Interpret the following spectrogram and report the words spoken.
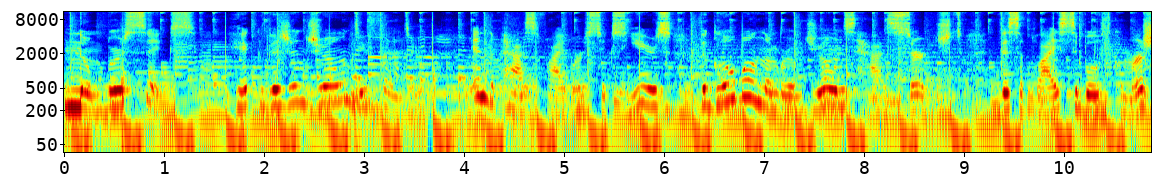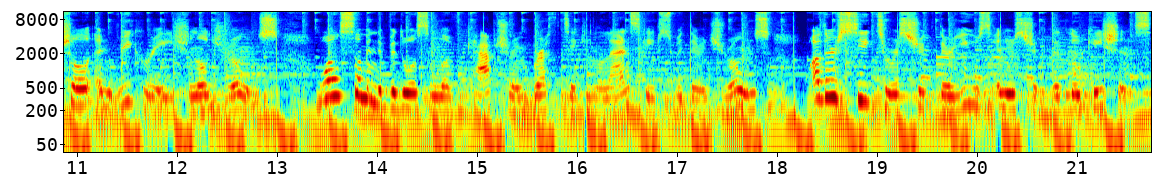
Number 6. Hikvision Drone Defender in the past 5 or 6 years, the global number of drones has surged. This applies to both commercial and recreational drones. While some individuals love capturing breathtaking landscapes with their drones, others seek to restrict their use in restricted locations.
